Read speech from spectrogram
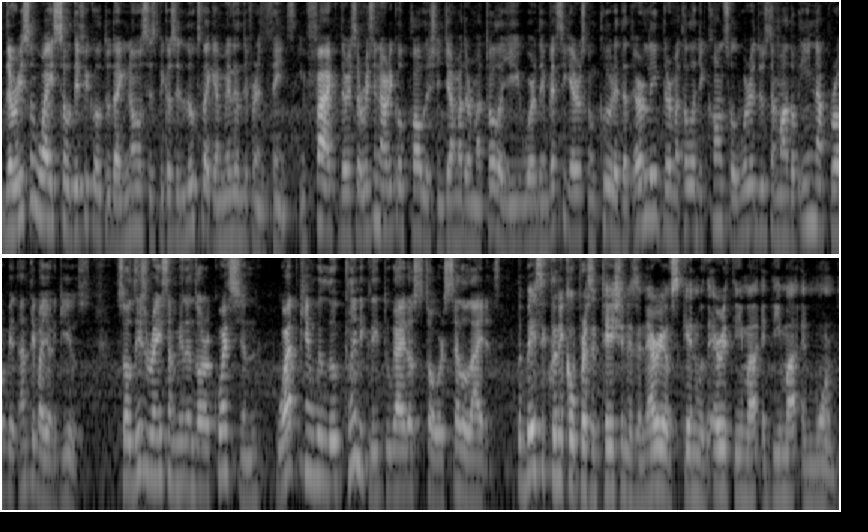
The reason why it's so difficult to diagnose is because it looks like a million different things. In fact, there is a recent article published in JAMA Dermatology where the investigators concluded that early dermatology consult will reduce the amount of inappropriate antibiotic use. So this raises a million dollar question, what can we look clinically to guide us towards cellulitis? The basic clinical presentation is an area of skin with erythema, edema, and warmth.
